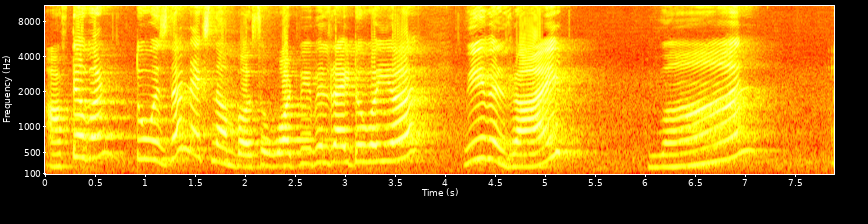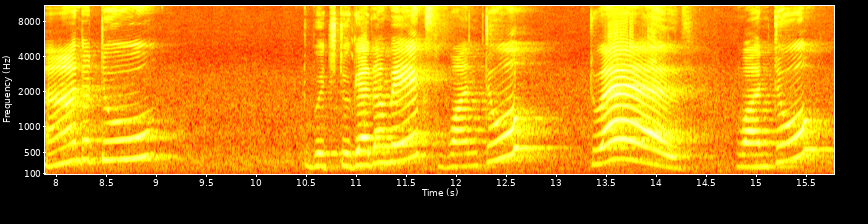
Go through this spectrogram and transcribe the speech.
After 1, 2 is the next number. So what we will write over here? We will write 1 and a 2 which together makes 1 to 12. 1 to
